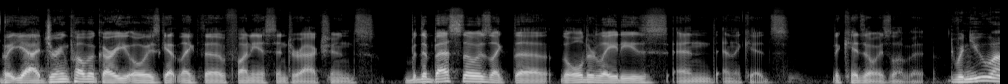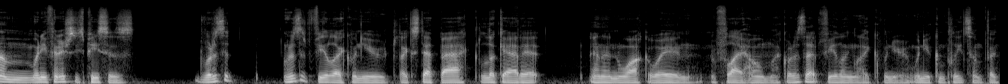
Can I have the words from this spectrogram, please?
but yeah, during public art, you always get like the funniest interactions. But the best though is like the the older ladies and and the kids. The kids always love it. when you um when you finish these pieces, what does it what does it feel like when you like step back, look at it, and then walk away and fly home? Like, what is that feeling like when you're when you complete something?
